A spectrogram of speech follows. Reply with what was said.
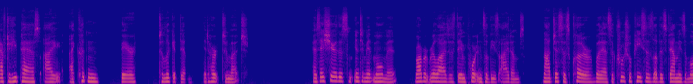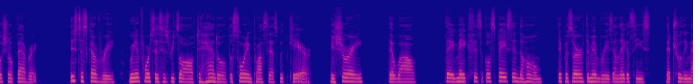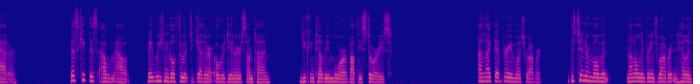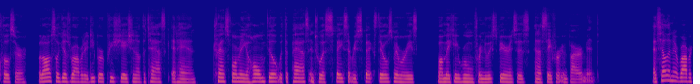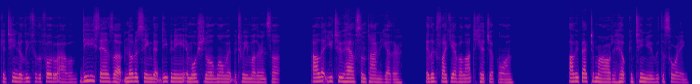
After he passed, I, I couldn't bear to look at them. It hurt too much. As they share this intimate moment, Robert realizes the importance of these items, not just as clutter, but as the crucial pieces of his family's emotional fabric. This discovery reinforces his resolve to handle the sorting process with care, ensuring that while they make physical space in the home, they preserve the memories and legacies that truly matter. Let's keep this album out. Maybe we can go through it together over dinner sometime. You can tell me more about these stories. I like that very much, Robert. This tender moment not only brings Robert and Helen closer, but also gives Robert a deeper appreciation of the task at hand, transforming a home filled with the past into a space that respects those memories while making room for new experiences and a safer environment. As Helen and Robert continue to leaf through the photo album, Dee Dee stands up, noticing that deepening emotional moment between mother and son. I'll let you two have some time together. It looks like you have a lot to catch up on. I'll be back tomorrow to help continue with the sorting.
